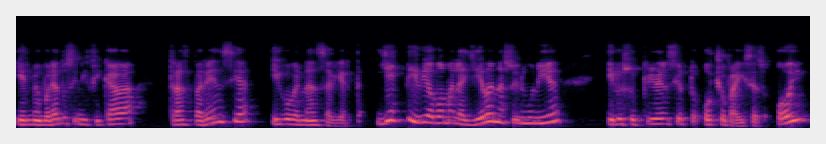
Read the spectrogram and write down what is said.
y el memorando significaba transparencia y gobernanza abierta. Y esta idea Obama la lleva a Naciones Unidas y lo suscriben ciertos ocho países. Hoy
